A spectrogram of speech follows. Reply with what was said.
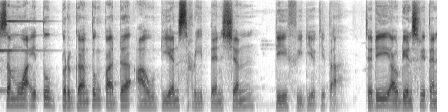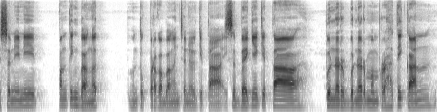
semua itu bergantung pada audience retention di video kita. Jadi audience retention ini penting banget untuk perkembangan channel kita. Sebaiknya kita benar-benar memperhatikan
